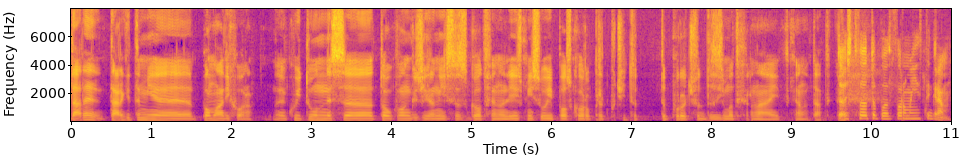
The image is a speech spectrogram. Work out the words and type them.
Та, да, таргета ми е по-млади хора, е, които не са толкова ангажирани с готвене, нали, в смисъл и по-скоро предпочитат да поръчват да взимат храна и така нататък. Тоест твоята платформа е Инстаграм.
